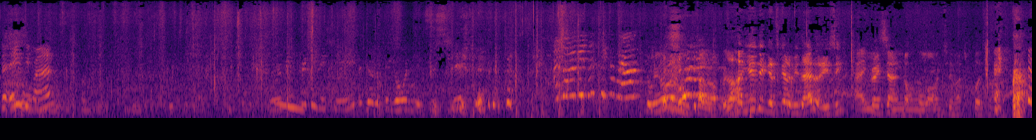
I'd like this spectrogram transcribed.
The easy one. We're a bit tricky this year. I got a big audience this year. I don't even think around. Do we all think we cut it off? Oh, you think it's going to be that easy? Greg, don't knock the line too much, please.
